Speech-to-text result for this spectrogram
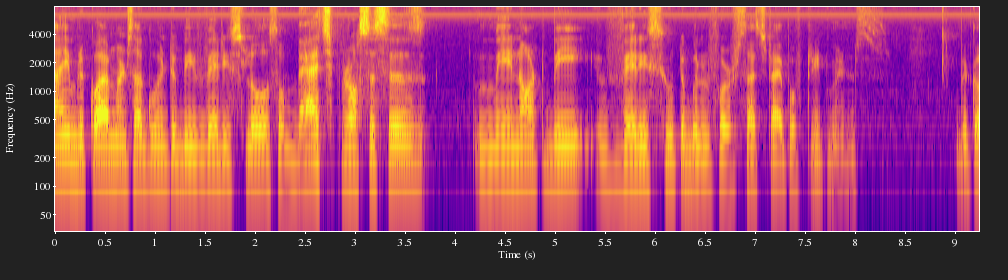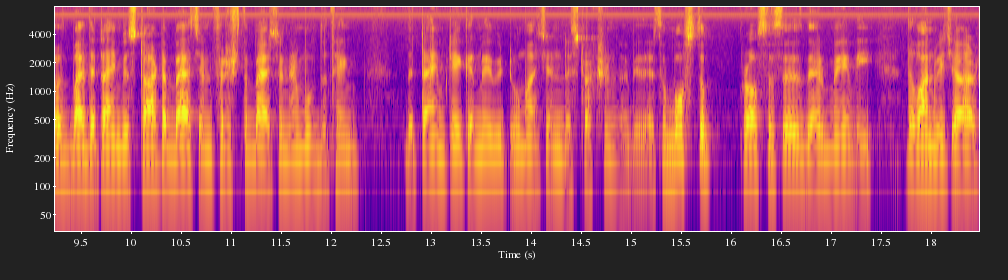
time requirements are going to be very slow. So, batch processes may not be very suitable for such type of treatments, because by the time you start a batch and finish the batch and remove the thing, the time taken may be too much and destruction may be there. So, most of the processes there may be the one which are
